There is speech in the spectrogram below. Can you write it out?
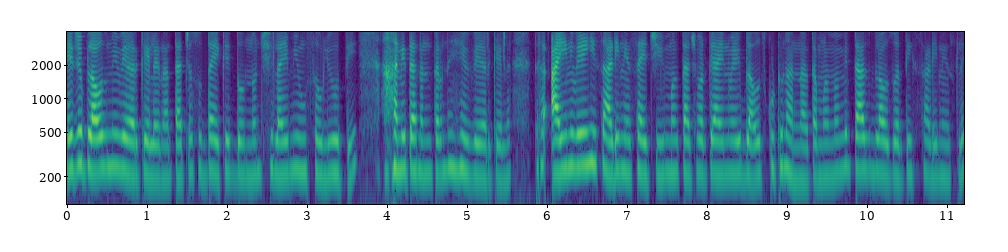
हे जे ब्लाऊज मी वेअर केले ना त्याच्यासुद्धा एक एक दोन दोन शिलाई मी उसवली होती. आणि त्यानंतरने हे वेअर केलं. तर ऐनवेळी ही साडी नेसायची मग त्याच्यावरती ऐनवेळी ब्लाऊज कुठून आणणार? त्यामुळे मग मी त्याच ब्लाऊजवरती ही साडी नेसली.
